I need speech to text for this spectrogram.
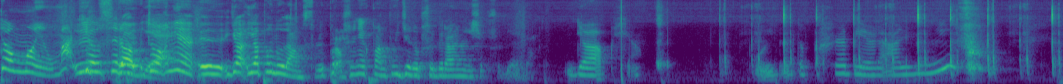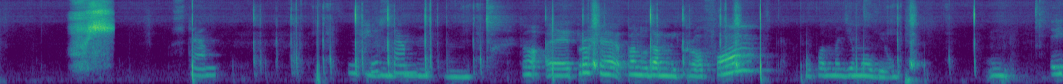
to moją E, zrobię. To nie, e, ja, ja panu dam strój. Proszę, niech pan pójdzie do przebieralni i się przebierze. Dobrze. Pójdę do przebieralni. Jestem. Już jestem. To e, proszę, panu dam mikrofon, bo pan będzie mówił. Mm, I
